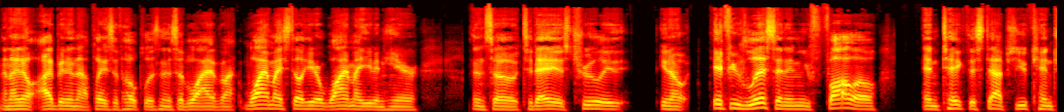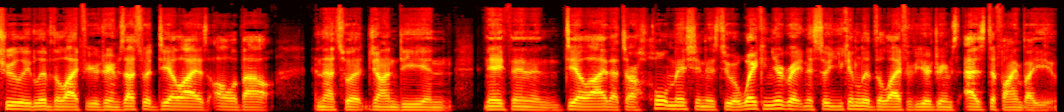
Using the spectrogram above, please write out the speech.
And I know I've been in that place of hopelessness of why I, why am I still here? Why am I even here? And so today is truly, you know, if you listen and you follow and take the steps, you can truly live the life of your dreams. That's what DLI is all about. And that's what John D and Nathan and DLI, that's our whole mission is to awaken your greatness so you can live the life of your dreams as defined by you.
